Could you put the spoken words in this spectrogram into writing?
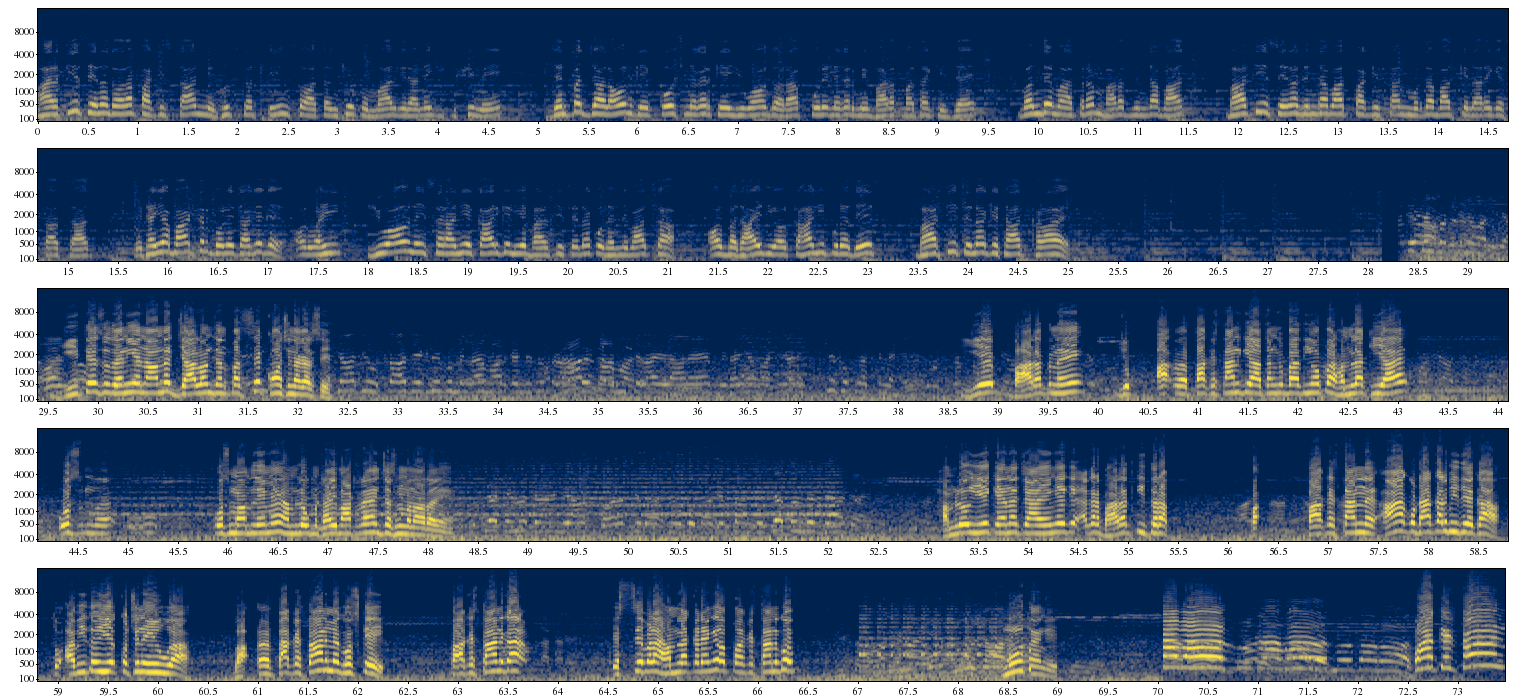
भारतीय सेना द्वारा पाकिस्तान में घुसकर 300 आतंकियों को मार गिराने की खुशी में जनपद जालौन के कोच नगर के युवाओं द्वारा पूरे नगर में भारत माता की जय। वंदे मातरम, भारत जिंदाबाद। भारतीय सेना जिंदाबाद, पाकिस्तान मुर्दाबाद के नारे के साथ साथ मिठाइयाँ बांटकर गोले दागे गए और वहीं युवाओं ने इस सराहनीय कार्य के लिए भारतीय सेना को धन्यवाद कहा और बधाई दी और कहा कि पूरा देश भारतीय सेना के साथ खड़ा है। गीते सुधनिया नाम है जालौन जनपद से कोच नगर से। क्या जी उत्साह देखने को मिल रहा है मारकंडे से? तरह पे बारूद चलाए जा रहे हैं मिठाइयाँ बांटी जा रही किस उपलक्ष्य में ये भारत ने जो पाकिस्तान के आतंकवादियों पर हमला किया है उस उस मामले में हम लोग मिठाई बांट रहे हैं जश्न मना रहे हैं। तो हम लोग ये कहना चाहेंगे कि अगर भारत की तरफ़ पाकिस्तान ने आँख उठाकर भी देखा तो अभी तो ये कुछ नहीं हुआ। पाकिस्तान में घुस के, पाकिस्तान का इससे बड़ा हमला करेंगे और पाकिस्तान को मुँह देंगे पाकिस्तान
